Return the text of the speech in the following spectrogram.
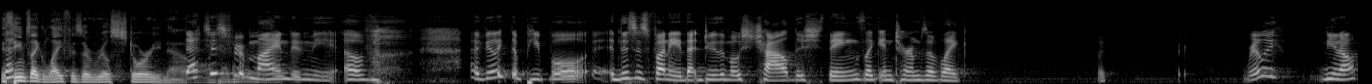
It seems like life is a real story now. That just reminded me of. I feel like the people. This is funny that do the most childish things, like in terms of like, like, really, you know.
